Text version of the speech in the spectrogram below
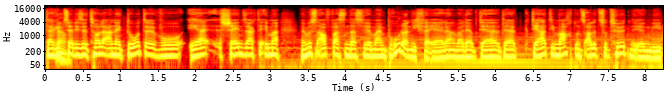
Da gibt es ja. diese tolle Anekdote, wo er, Shane sagte immer, wir müssen aufpassen, dass wir meinen Bruder nicht verärgern, weil der, der, der, der hat die Macht, uns alle zu töten irgendwie.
